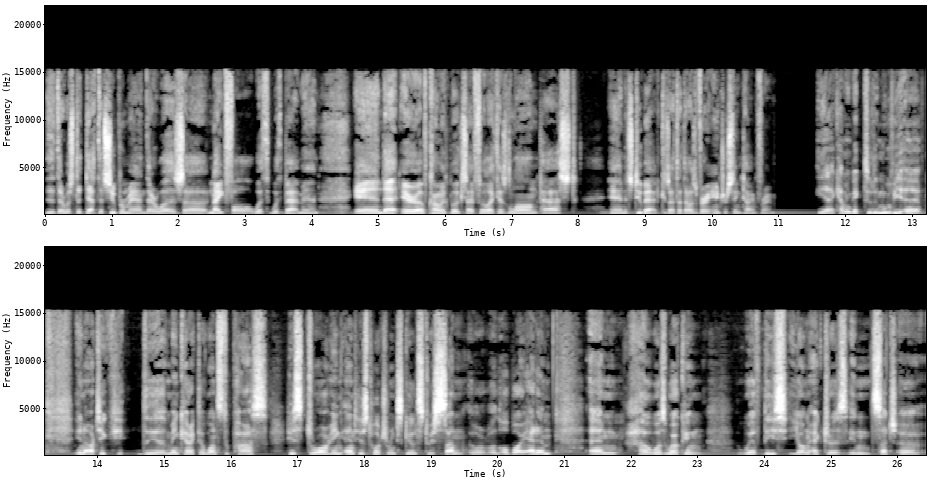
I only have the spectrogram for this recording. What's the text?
there was the death of Superman, there was uh, Knightfall with with Batman, and that era of comic books I feel like has long passed, and it's too bad because I thought that was a very interesting time frame. Yeah, coming back to the movie, uh, in Artik, the main character wants to pass his drawing and his torturing skills to his son or, or, boy Adam. And how was working with these young actors in such a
